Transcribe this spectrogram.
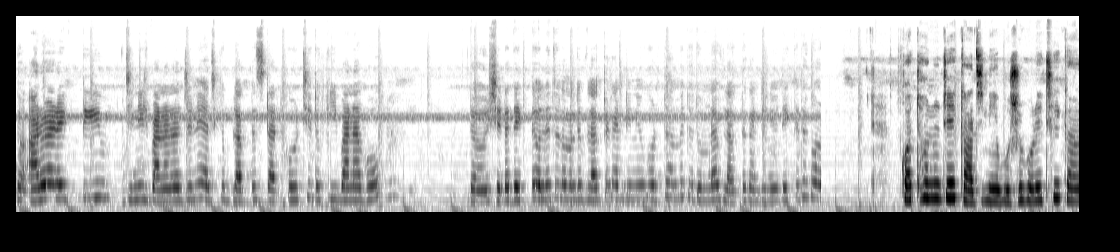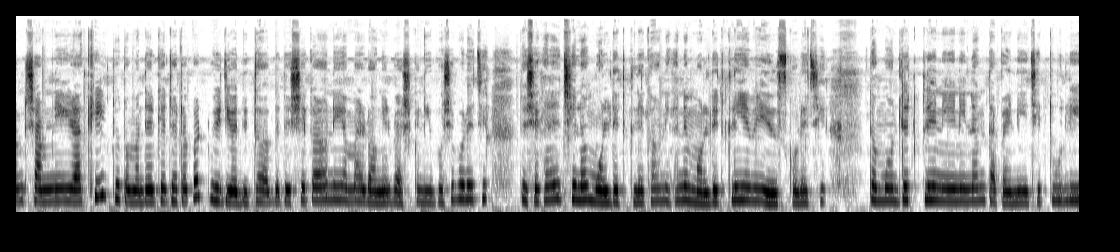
তো আরও আরেকটি জিনিস বানানোর জন্য আজকে ব্লগটা স্টার্ট করছি। তো কি বানাবো? তো সেটা দেখতে হলে তো তোমাদের ব্লগটা কন্টিনিউ করতে হবে। তো তোমরা ব্লগটা কন্টিনিউ দেখতে থাকো। কথা অনুযায়ী কাজ নিয়ে বসে পড়েছি, কারণ সামনেই রাখি, তো তোমাদেরকে ঝটাপট ভিডিও দিতে হবে। তো সে কারণেই আমার রঙের বাস্ক নিয়ে বসে পড়েছি। তো সেখানে ছিল মোল্ডেড ক্লে কারণ এখানে মোল্ডেড ক্লেই আমি ইউজ করেছি। তো মোল্ডেড ক্লে নিয়ে নিলাম, তারপরে নিয়েছি তুলি,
